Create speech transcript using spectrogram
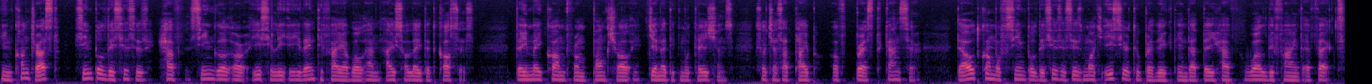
In contrast, Simple diseases have single or easily identifiable and isolated causes. They may come from punctual genetic mutations, such as a type of breast cancer. The outcome of simple diseases is much easier to predict in that they have well-defined effects.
